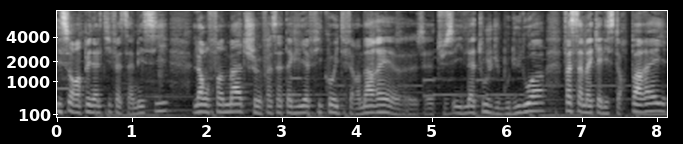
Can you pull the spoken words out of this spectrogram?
Il sort un penalty face à Messi. Là, en fin de match, face à Tagliafico, il te fait un arrêt. Euh, il la touche du bout du doigt. Face à McAllister, pareil.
